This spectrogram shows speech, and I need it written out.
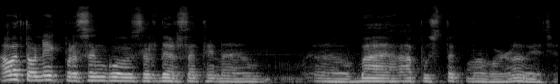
આવા તો અનેક પ્રસંગો સરદાર સાથેના બા આ પુસ્તકમાં વર્ણવે છે.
